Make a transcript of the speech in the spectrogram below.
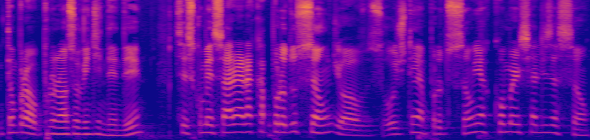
Então para o nosso ouvinte entender, vocês começaram era com a produção de ovos. Hoje tem a produção e a comercialização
